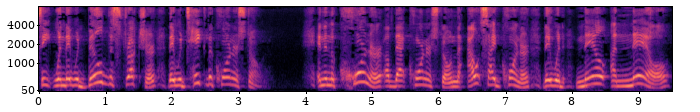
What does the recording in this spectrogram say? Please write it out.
See, when they would build the structure, they would take the cornerstone. And in the corner of that cornerstone, the outside corner, they would nail a nail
